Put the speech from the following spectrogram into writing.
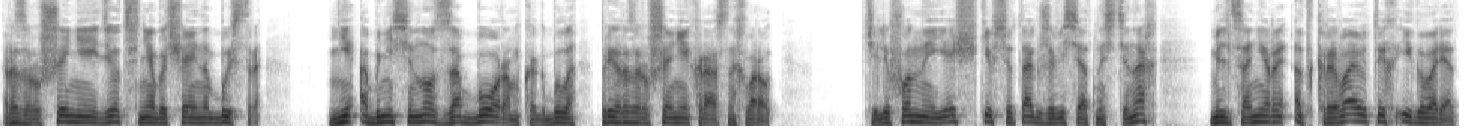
Разрушение идет необычайно быстро. Не обнесено забором, как было при разрушении Красных ворот. Телефонные ящики все так же висят на стенах, Милиционеры открывают их и говорят:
